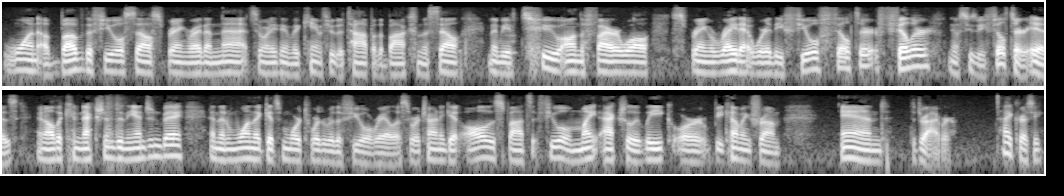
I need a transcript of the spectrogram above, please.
one above the fuel cell, spraying right on that, so anything that came through the top of the box in the cell. And then we have two on the firewall, spraying right at where the fuel filter, filler, no, excuse me, filter is, and all the connections in the engine bay, and then one that gets more toward where the fuel rail is. So we're trying to get all the spots that fuel might actually leak or be coming from, and the driver. Hi, Chrissy.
